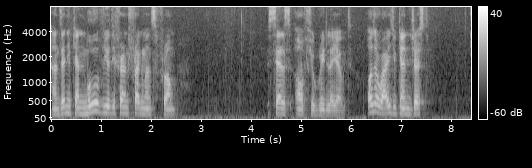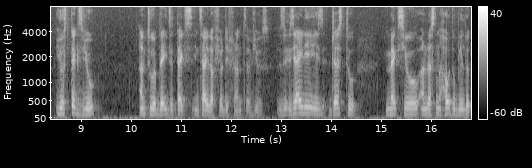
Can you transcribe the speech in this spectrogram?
and then you can move your different fragments from cells of your grid layout. Otherwise, you can just use text view and to update the text inside of your different uh, views. The, the, idea is just to make you understand how to build a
